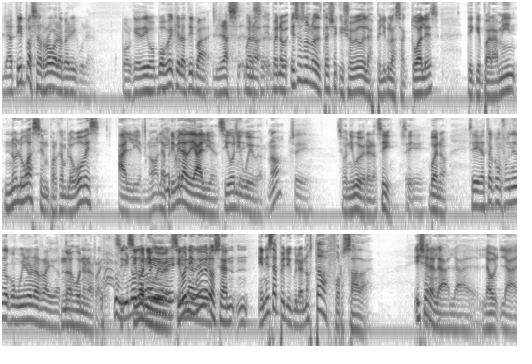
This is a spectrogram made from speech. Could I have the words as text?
la tipa se roba la película. Porque digo, vos ves que la tipa... Las, Bueno, las- eh, bueno, esos son los detalles que yo veo de las películas actuales, de que para mí no lo hacen. Por ejemplo, vos ves Alien, ¿no? La primera de Alien, Sigourney Sí. Weaver, ¿no? sí, Sigourney Weaver era así. Sí. Sí. Bueno, sí, la está confundiendo con Winona Ryder. no es Winona Ryder. Sí, Winona Sigourney Ryder Weaver. Sigourney de- Weaver, o sea, en esa película no estaba forzada. Ella era la, la, la,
